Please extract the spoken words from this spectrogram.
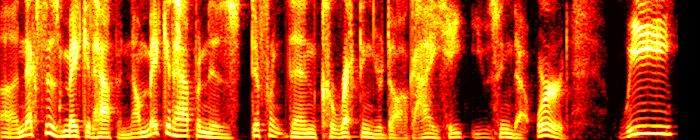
Uh, next is make it happen. Now, make it happen is different than correcting your dog. I hate using that word. We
